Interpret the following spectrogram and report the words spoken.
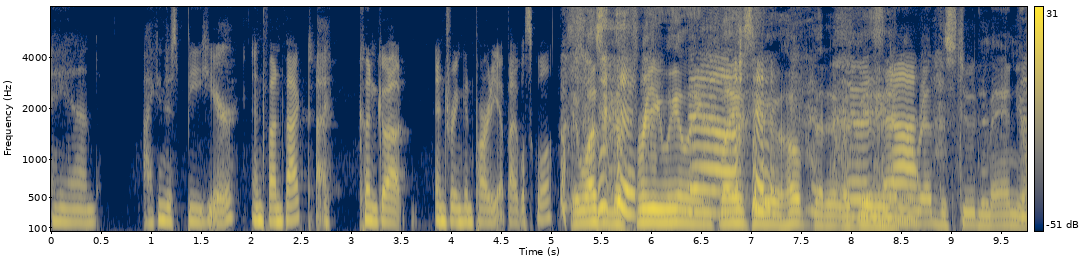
and I can just be here. And fun fact, I couldn't go out and drink and party at Bible school. It wasn't the freewheeling No. place you hoped that it would It be. not. Hadn't read the student manual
